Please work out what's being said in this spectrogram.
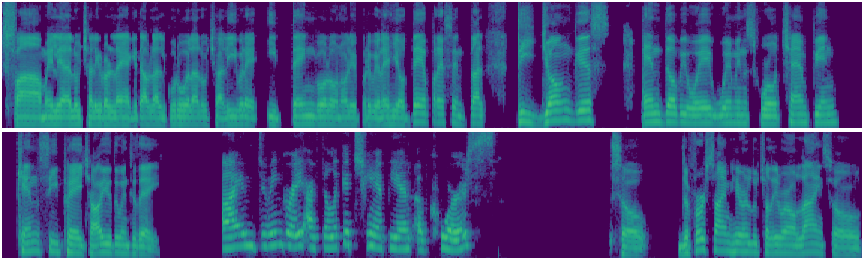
Familia de Lucha Libre Online, aquí te habla el gurú de la lucha libre y tengo el honor y el privilegio de presentar the youngest NWA Women's World Champion, Kenzie Page. How are you doing today? I am doing great. I feel like a champion, of course. So, the first time here in Lucha Libre Online, so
